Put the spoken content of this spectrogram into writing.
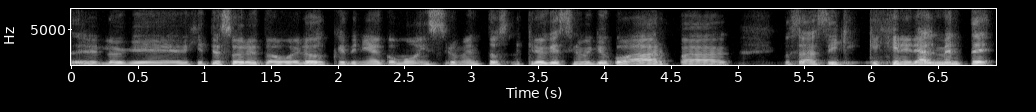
eh, lo que dijiste sobre tu abuelo, que tenía como instrumentos, creo que si no me equivoco, arpa, o sea, sí que, generalmente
